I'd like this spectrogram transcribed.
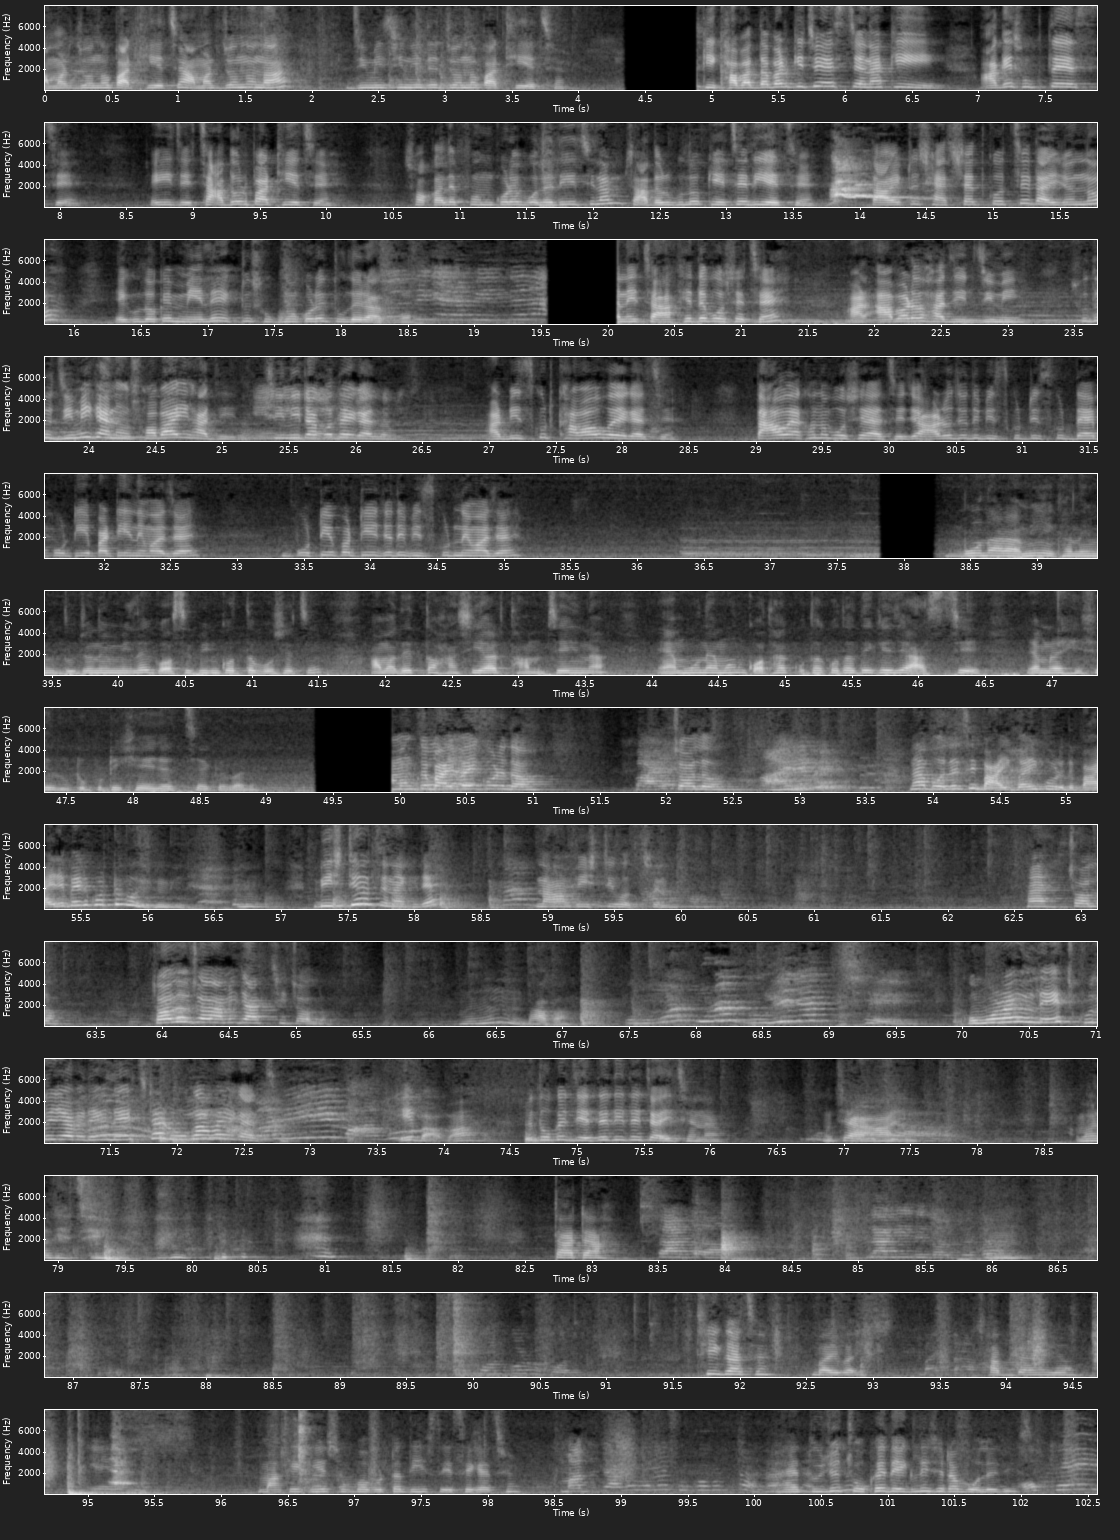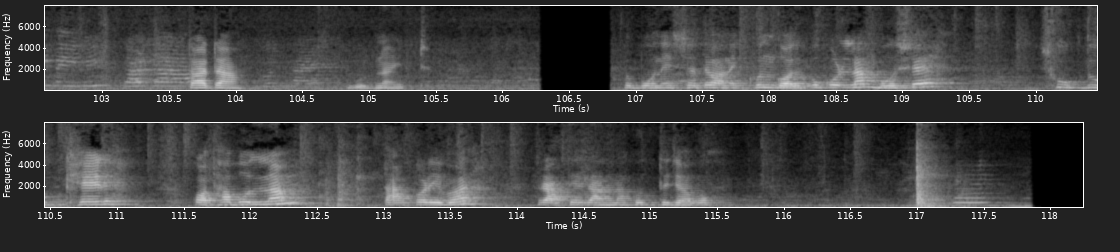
আমার জন্য পাঠিয়েছে আমার জন্য না জিমি জিমিচিনিদের জন্য পাঠিয়েছে। কি খাবার দাবার কিছু এসছে নাকি? আগে শুকতে এসছে। এই যে চাদর পাঠিয়েছে। সকালে ফোন করে বলে দিয়েছিলাম চাদরগুলো কেচে দিয়েছে। তাও একটু স্যাঁত করছে, তাই জন্য এগুলোকে মেলে একটু শুকনো করে তুলে রাখব। মানে চা খেতে বসেছে, আর আবারও হাজির জিমি। শুধু জিমি কেন, সবাই হাজির। চিনিটা কোথায় গেল? আর বিস্কুট খাওয়াও হয়ে গেছে। তাও এখনও বসে আছে যে আরও যদি বিস্কুট টিস্কুট দেয় পটিয়ে পাটিয়ে নেওয়া যায়। পটিয়ে পাটিয়ে যদি বিস্কুট নেওয়া যায়। বোন আর আমি এখানে দুজনে মিলে গসিপিং করতে বসেছি। আমাদের তো হাসি আর থামছেই না। এমন এমন কথা কোথা কোথা থেকে যে আসছে যে আমরা হেসে লুটোপুটি খেয়ে যাচ্ছি একেবারে। আমাকে বাই বাই করে দাও। চলো। না, বলেছি বাই বাই করে দে। বাইরে বের করতে বলিনি। বৃষ্টি হচ্ছে নাকি রে? না, বৃষ্টি হচ্ছে না। হ্যাঁ চলো। চলো চলো, আমি যাচ্ছি, চলো। হুম, বাবা। কোমর পুরো দুলে যাচ্ছে। কোমরায় লেজ খুলে যাবে দেখি লেজটা রোগা হয়ে গেছে। এ বাবা তোকে যেতে দিতে চাইছে না। আচ্ছা আয়। আমার গেছি। টাটা। টাটা। লাগিয়ে দে দরজাটা। হুম। ফোন করব বল ঠিক আছে বাই বাই। সাবধানে যাও। মাকে গিয়ে সুখবরটা দিস এসে গেছে। হয় তুই যে চোখে দেখলি সেটা বলে this. Tata. Tata. Good night good night তো বোনের সাথে অনেকক্ষণ গল্প করলাম বসে সুখ দুঃখের কথা বললাম তারপর এবার রাতে রান্না করতে যাব।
